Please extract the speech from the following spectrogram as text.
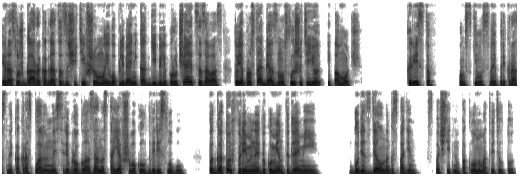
И раз уж Гара, когда-то защитившего моего племянника от гибели, поручается за вас, то я просто обязан услышать ее и помочь. Кристоф, он скинул свои прекрасные, как расплавленное серебро, глаза на стоявшего около двери слугу. «Подготовь временные документы для Мии». «Будет сделано, господин», — с почтительным поклоном ответил тот.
